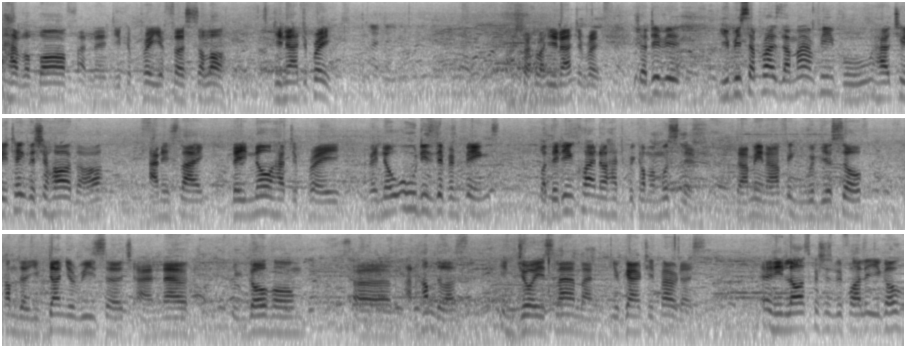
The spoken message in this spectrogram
have a bath, and then you can pray your first salah. Do you know how to pray? you know how to pray. So you, you'd be surprised the amount of people who actually take the shahada, and it's like they know how to pray, and they know all these different things, but they didn't quite know how to become a Muslim. I mean, I think with yourself, alhamdulillah, you've done your research, and now you can go home, um, alhamdulillah, enjoy Islam, and you're guaranteed paradise. Any last questions before I let you go?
